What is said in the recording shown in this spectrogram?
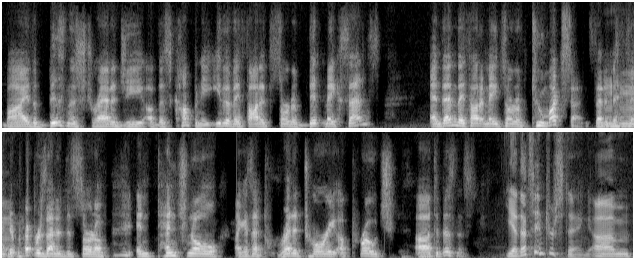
by the business strategy of this company. Either they thought it sort of didn't make sense, and then they thought it made sort of too much sense that it, mm-hmm. that it represented this sort of intentional, like I said, predatory approach uh, to business. Yeah, that's interesting. Um,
